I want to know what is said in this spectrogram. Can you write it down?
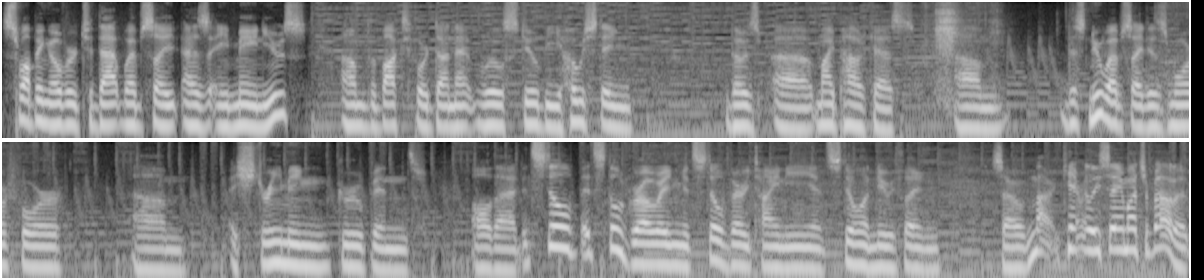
swapping over to that website as a main use. Um, the boxfort.net will still be hosting those uh, my podcasts. Um, this new website is more for um, a streaming group and all that. It's still it's still growing. It's still very tiny. It's still a new thing. So not can't really say much about it.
